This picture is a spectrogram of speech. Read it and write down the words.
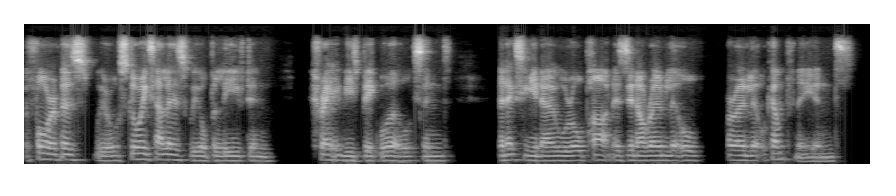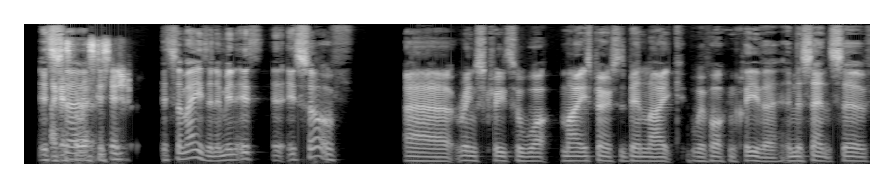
the four of us, we were all storytellers. We all believed in creating these big worlds. And the next thing you know, we're all partners in our own little, our own little company. And it's, I guess the uh, rest is history. It's amazing. I mean, it's it sort of uh, rings true to what my experience has been like with Hawk and Cleaver in the sense of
